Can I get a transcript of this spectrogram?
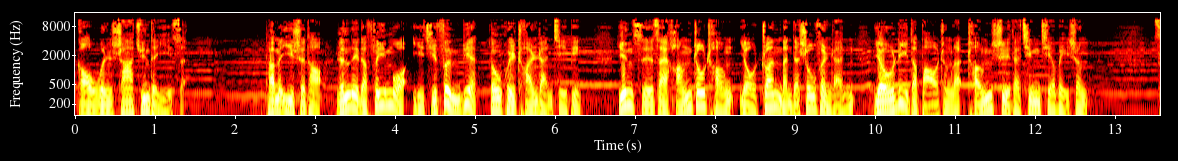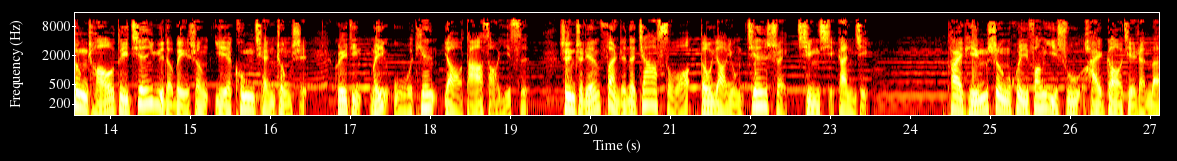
高温杀菌的意思。他们意识到人类的飞沫以及粪便都会传染疾病，因此在杭州城有专门的收粪人，有力地保证了城市的清洁卫生。宋朝对监狱的卫生也空前重视，规定每五天要打扫一次，甚至连犯人的枷锁都要用煎水清洗干净。《太平盛会方》一书还告诫人们。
